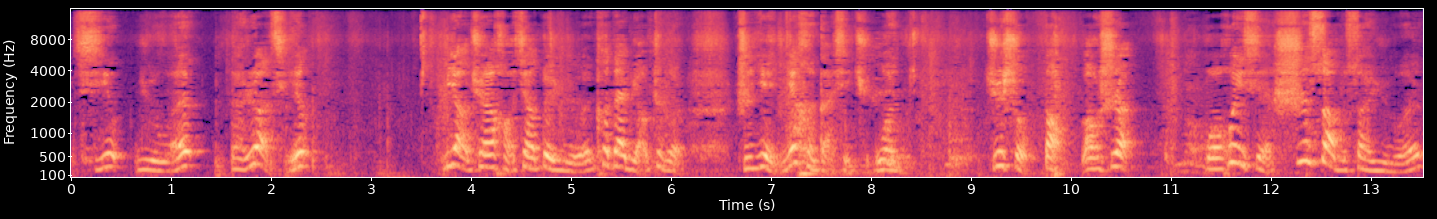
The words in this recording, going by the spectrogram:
习语文的热情。”米小圈好像对语文课代表这个职业也很感兴趣。我举手道：“老师。”我会写诗，算不算语文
